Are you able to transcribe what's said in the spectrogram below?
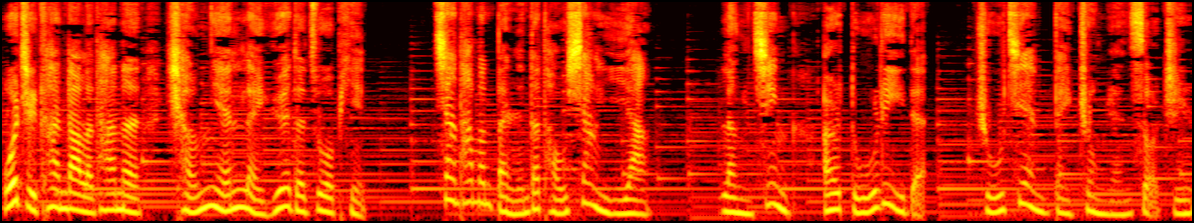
我只看到了他们成年累月的作品，像他们本人的头像一样，冷静而独立的，逐渐被众人所知。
